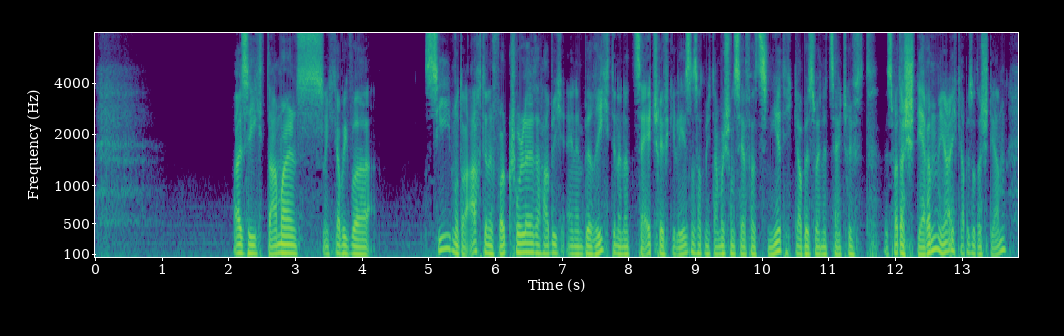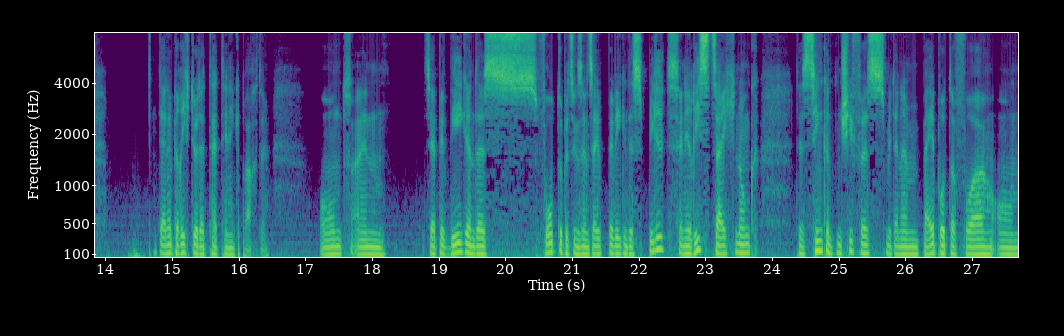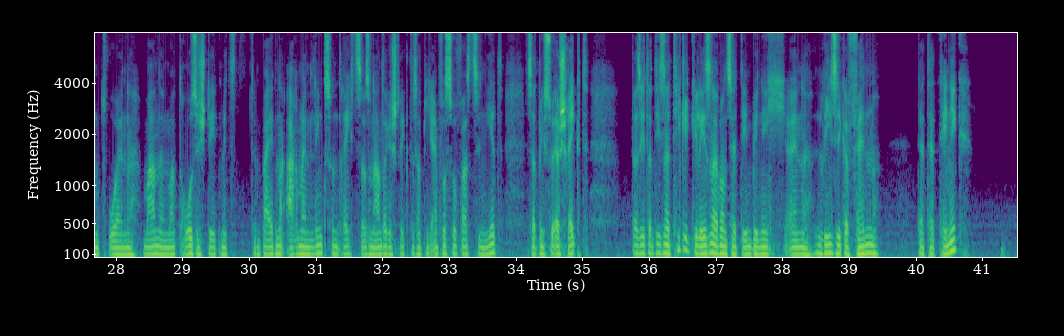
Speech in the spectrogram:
als ich damals, ich glaube, ich war sieben oder acht in der Volksschule, da habe ich einen Bericht in einer Zeitschrift gelesen. Das hat mich damals schon sehr fasziniert. Ich glaube, es war eine Zeitschrift, es war der Stern, ja, ich glaube, es war der Stern, der einen Bericht über die Titanic brachte. Und ein sehr bewegendes Foto bzw. ein sehr bewegendes Bild, eine Risszeichnung des sinkenden Schiffes mit einem Beiboot davor und wo ein Mann, ein Matrose steht mit den beiden Armen links und rechts auseinandergestreckt. Das hat mich einfach so fasziniert, es hat mich so erschreckt, dass ich dann diesen Artikel gelesen habe und seitdem bin ich ein riesiger Fan der Titanic,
